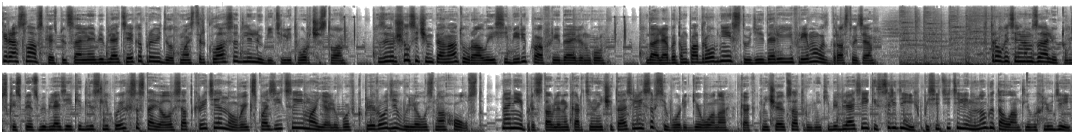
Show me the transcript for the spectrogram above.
Ярославская специальная библиотека проведет мастер-классы для любителей творчества. Завершился чемпионат Урала и Сибири по фридайвингу. Далее об этом подробнее в студии Дарья Ефремова. Здравствуйте. Трогательном зале Тульской спецбиблиотеки для слепых состоялось открытие новой экспозиции «Моя любовь к природе вылилась на холст». На ней представлены картины читателей со всего региона. Как отмечают сотрудники библиотеки, среди их посетителей много талантливых людей.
